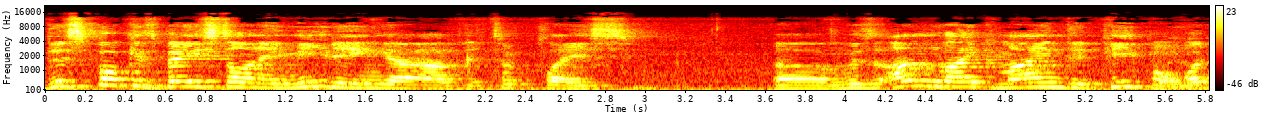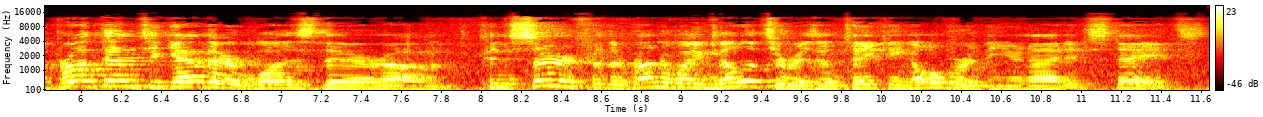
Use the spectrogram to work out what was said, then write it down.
This book is based on a meeting uh, that took place uh, with unlike-minded people. What brought them together was their um, concern for the runaway militarism taking over the United States.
